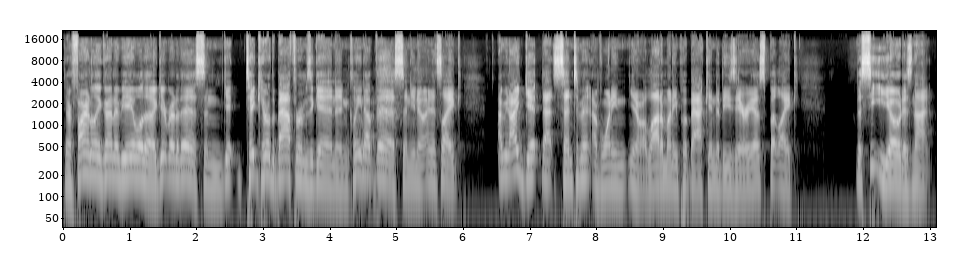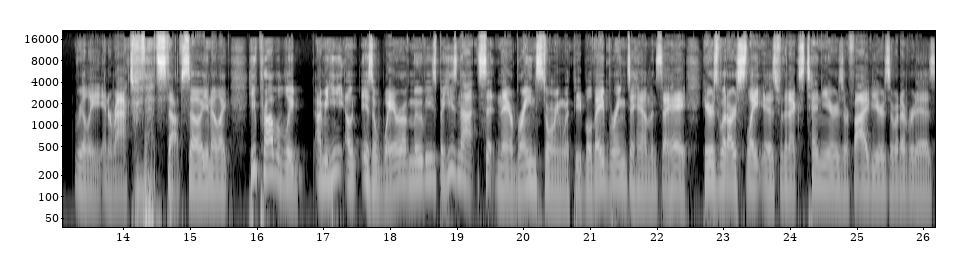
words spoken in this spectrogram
they're finally going to be able to get rid of this and get take care of the bathrooms again and clean up this and you know, and it's like, I mean, I get that sentiment of wanting you know a lot of money put back into these areas, but like the CEO does not really interact with that stuff. So, you know, like he probably, I mean, he uh, is aware of movies, but he's not sitting there brainstorming with people. They bring to him and say, hey, here's what our slate is for the next 10 years or five years or whatever it is.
